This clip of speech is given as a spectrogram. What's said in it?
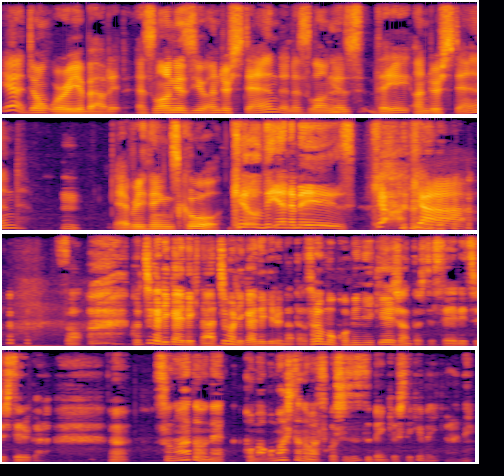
Yeah, don't worry about it. As long as you understand and as long as they understand, Mm. everything's cool. Kill the enemies! Yeah, yeah! そう。こっちが理解できて、あっちも理解できるんだったら、それはもうコミュニケーションとして成立してるから。うん。その後のね、細々したのは少しずつ勉強していけばいいからね。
